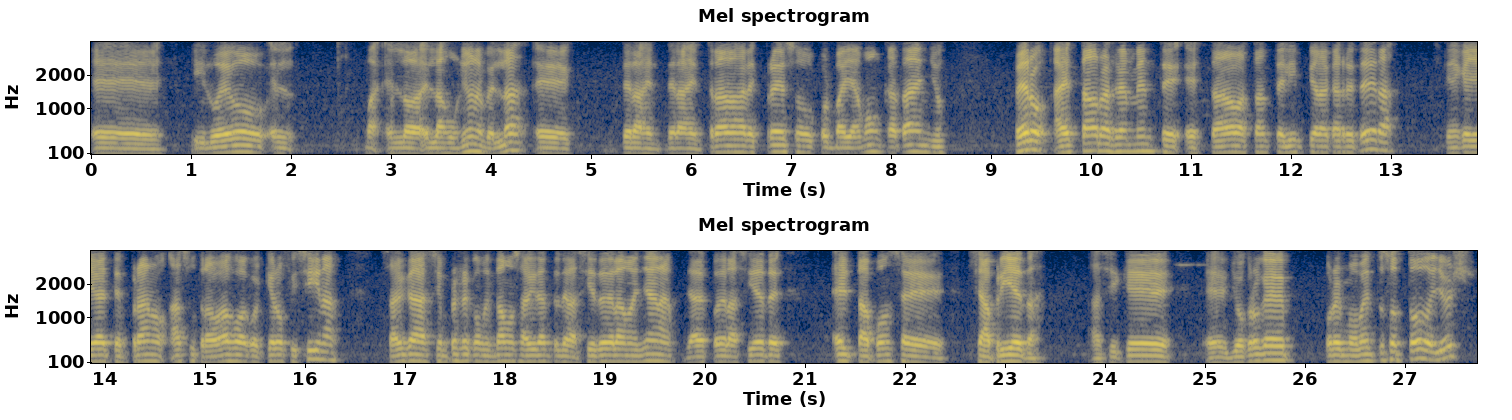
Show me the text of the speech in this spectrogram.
Eh, y luego el, en, las uniones, ¿verdad? Eh, de, las, de las entradas al expreso por Bayamón, Cataño. Pero a esta hora realmente está bastante limpia la carretera. tiene que llegar temprano a su trabajo, a cualquier oficina. salga, siempre recomendamos salir antes de las 7 de la mañana, ya después de las 7 el tapón se, se aprieta. Así que eh, yo creo que por el momento es todo, George.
